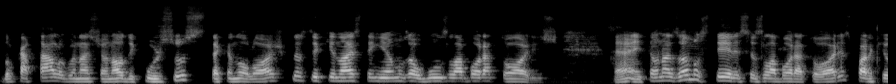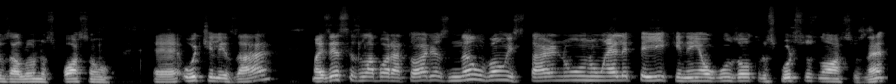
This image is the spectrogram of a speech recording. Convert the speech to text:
do catálogo nacional de cursos tecnológicos de que nós tenhamos alguns laboratórios. É, então, nós vamos ter esses laboratórios para que os alunos possam é, utilizar mas esses laboratórios não vão estar num, num LPI, que nem alguns outros cursos nossos, né?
